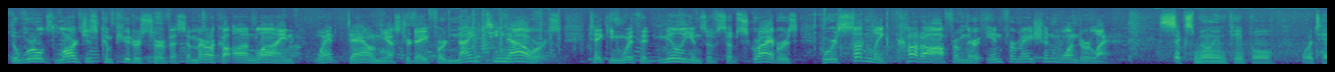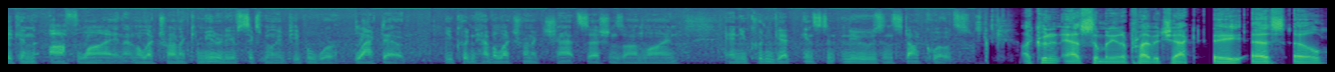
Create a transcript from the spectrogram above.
The world's largest computer service, America Online, went down yesterday for 19 hours, taking with it millions of subscribers who were suddenly cut off from their information wonderland. Six million people were taken offline. An electronic community of six million people were blacked out. You couldn't have electronic chat sessions online, and you couldn't get instant news and stock quotes. I couldn't ask somebody in a private check. ASL.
